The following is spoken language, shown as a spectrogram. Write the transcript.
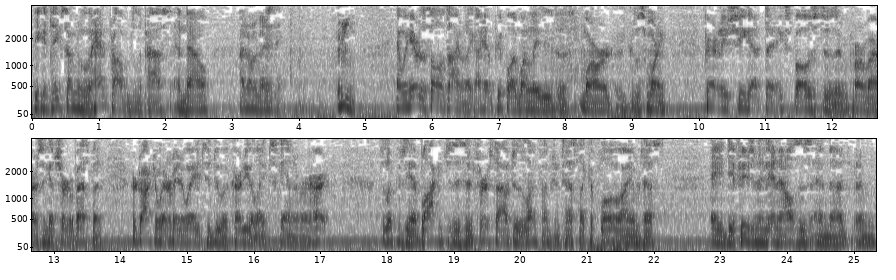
you can take someone who had problems in the past, and now I don't have anything. and we hear this all the time. Like I have people, I one lady this, more, this morning. Apparently, she got uh, exposed to the coronavirus and got short of breath, but her doctor went right away to do a cardiolite scan of her heart to look if she had blockages. They said, first off, do the lung function test, like a flow IM test, a diffusion analysis, and, uh, and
